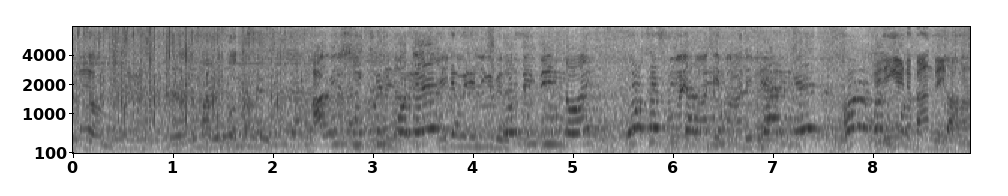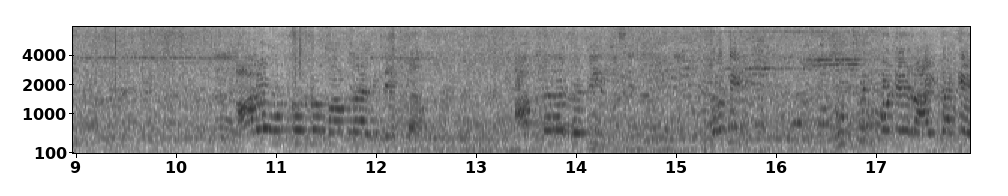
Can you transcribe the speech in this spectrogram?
একদম। আমি সুপ্রিম কোর্টে। প্রতিদিন নয় আরও অন্যান্য মামলা আমি দেখলাম। আপনারা যদি যদি সুপ্রিম কোর্টের রায়টাকে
